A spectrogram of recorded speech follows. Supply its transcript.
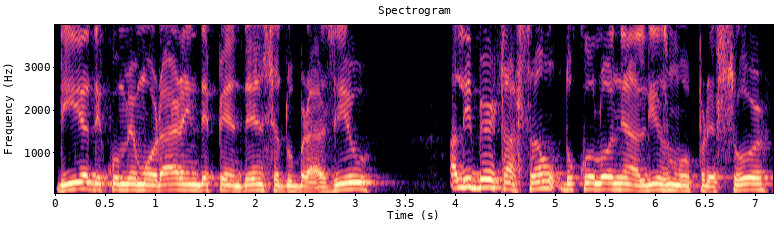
Dia de comemorar a independência do Brasil a libertação do colonialismo opressor,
